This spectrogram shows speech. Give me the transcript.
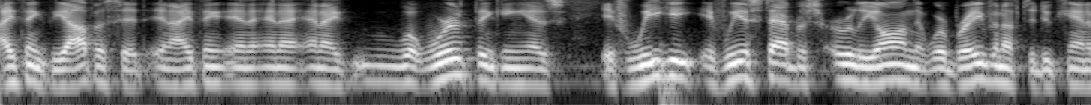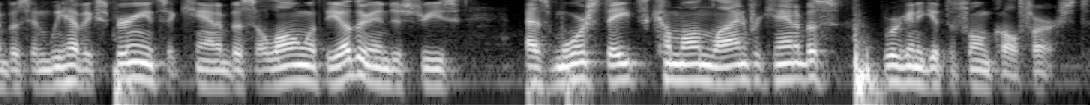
I think the opposite, and I think, and and I, and I, what we're thinking is, if we if we establish early on that we're brave enough to do cannabis and we have experience at cannabis along with the other industries, as more states come online for cannabis, we're going to get the phone call first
